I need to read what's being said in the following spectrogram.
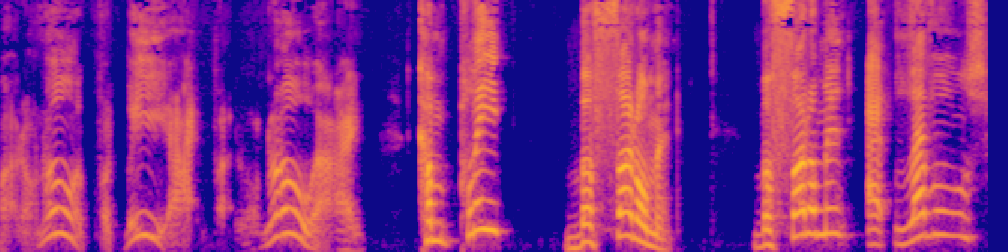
I don't know, could be, I, I don't know, I complete befuddlement. Befuddlement at levels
